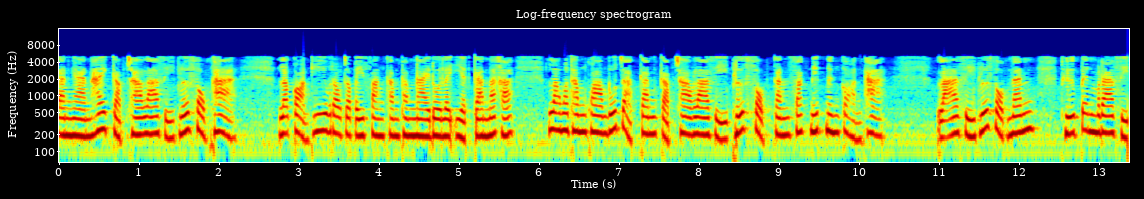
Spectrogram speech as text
การงานให้กับชาวราศีพฤษภค่ะ แล้วก่อนที่เราจะไปฟังคำทำนายโดยละเอียดกันนะคะ เรามาทำความรู้จักกันกับชาวราศีพฤษภกันสักนิดนึงก่อนค่ะ ราศีพฤษภนั้น ถือเป็นราศี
